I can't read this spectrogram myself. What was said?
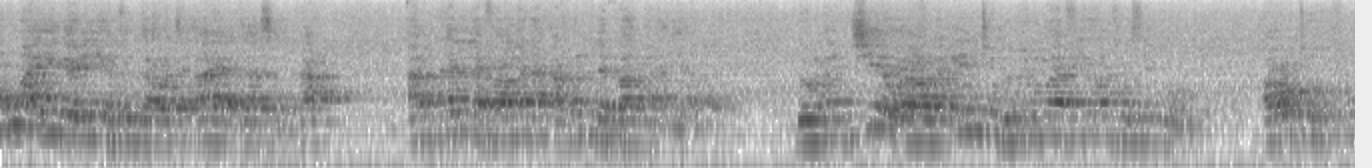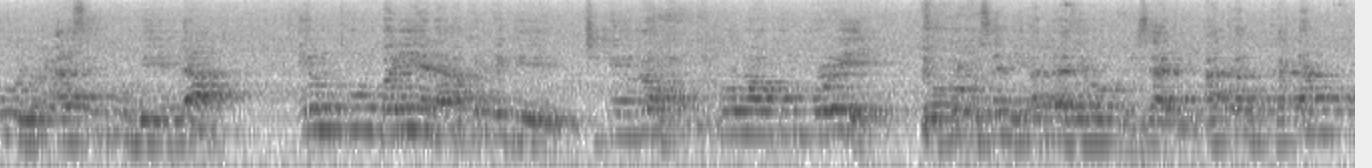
mun wayi gari yanzu ga wata aya ta sauka an kallafa mana abin da ba ma iyawa. Domin cewa wa in tubdu ma fi anfusikum aw tuqulu yuhasibukum billah in kun bayyana abin da ke cikin ran ko ma kun koye to ko ku sani Allah zai muku hisabi akan kaɗan ko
